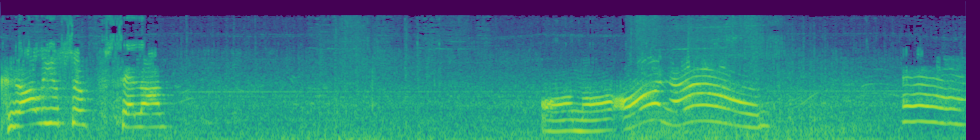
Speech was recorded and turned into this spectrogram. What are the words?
Kral Yusuf selam Ana ana Ee.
